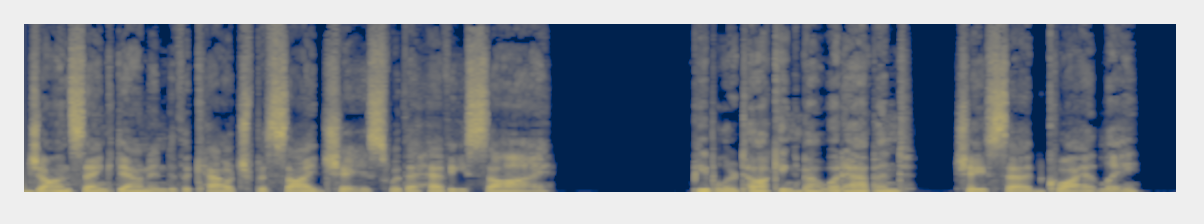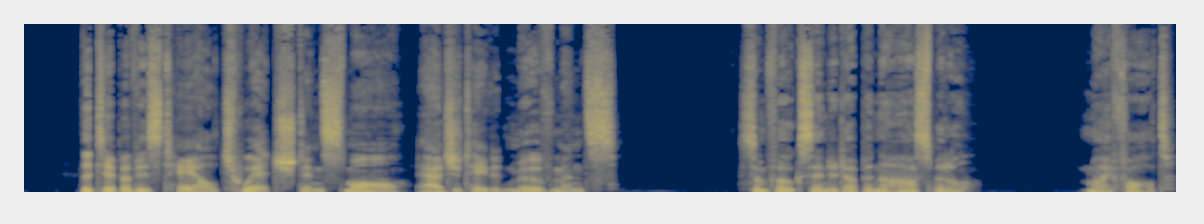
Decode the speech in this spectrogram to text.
John sank down into the couch beside Chase with a heavy sigh. People are talking about what happened, Chase said quietly. The tip of his tail twitched in small, agitated movements. Some folks ended up in the hospital. My fault.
